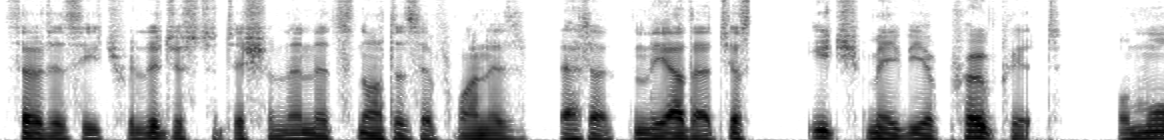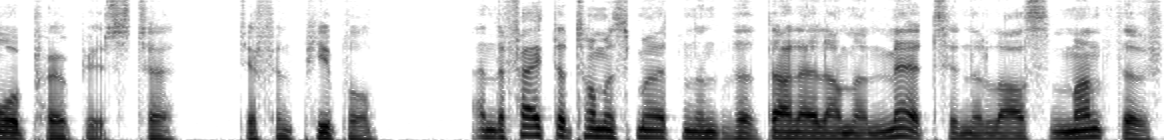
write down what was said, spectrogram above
so does each religious tradition, and it's not as if one is better than the other, just each may be appropriate or more appropriate to different people. And the fact that Thomas Merton and the Dalai Lama met in the last month of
